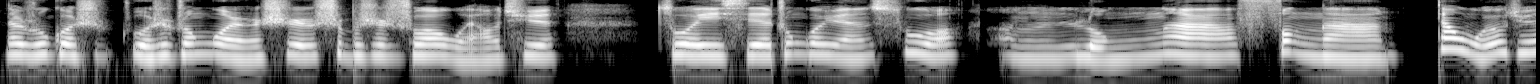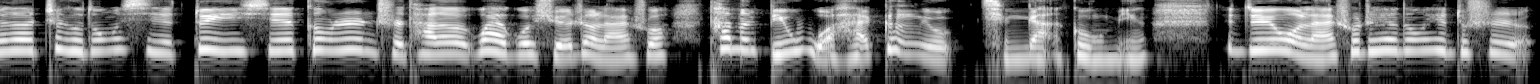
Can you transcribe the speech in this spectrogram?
那如果是我是中国人，是是不是说我要去做一些中国元素？嗯，龙啊，凤啊。但我又觉得这个东西对一些更认识他的外国学者来说，他们比我还更有情感共鸣。就对于我来说，这些东西就是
